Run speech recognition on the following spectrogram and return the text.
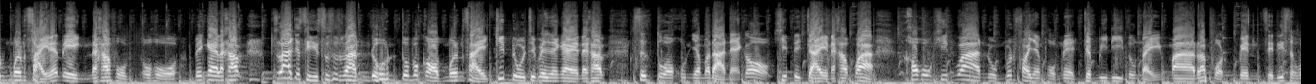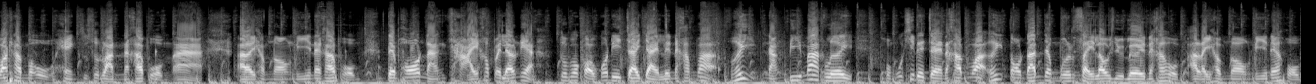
นเมินใส่นั่นเองนะครับผมโอ้โห เป็นไงล่ะครับ ราชสีสุสรันโดนตัวประกอบเมินใส่คิดดูจะเป็นยังไงนะครับ ซึ่งตัวคุณยามาดาเนี่ยก็คิดในใจนะครับว่าเขาคงคิดว่าหนุ่มรถไฟอย่างผมเนี่ยจะมีดีตรงไหนมารับบทเป็นเซริสวัฒรรมโอแห่งสุสรันนะครับผมอ่าอะไรทำนองนี้นะครับผมแต่พอหนังฉายเข้าไปแล้วเนี่ยตัวประกอบก็ดีใจใหญ่เลยนะครับว่าเฮ้ยหนังดีมากเลย ผมก็คิดในใจนะครับว่าเฮ้ยตอนนั้นยังเมินใส่เราอยู่เลยนะครับผมอะไรทำนองนี้นะครับผม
